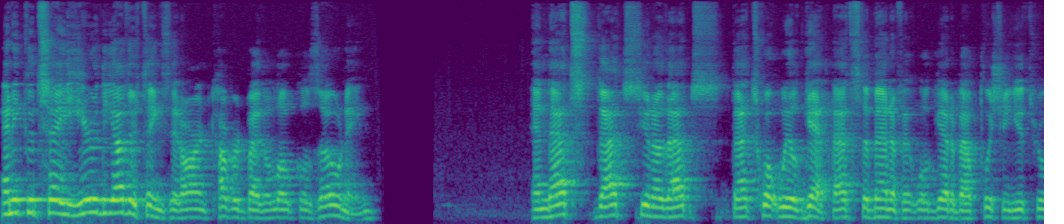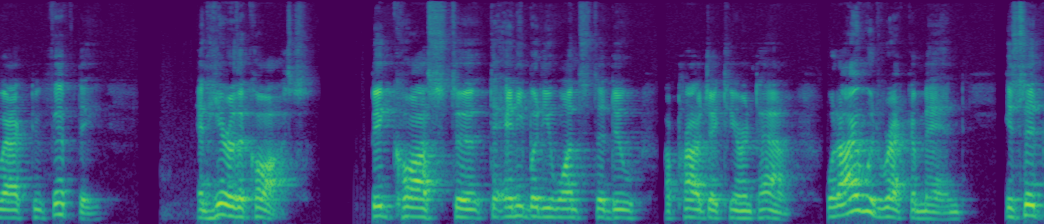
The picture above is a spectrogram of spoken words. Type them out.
And he could say, here are the other things that aren't covered by the local zoning. And that's that's you know that's that's what we'll get. That's the benefit we'll get about pushing you through Act 250. And here are the costs. Big costs to, to anybody who wants to do a project here in town. What I would recommend is that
